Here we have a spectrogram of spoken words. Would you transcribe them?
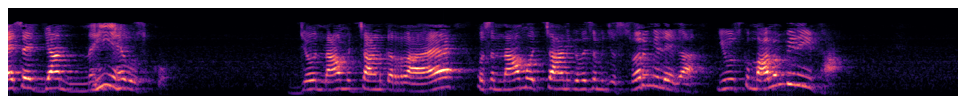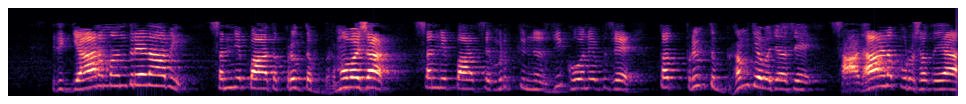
ऐसे ज्ञान नहीं है उसको। जो नाम उच्चारण कर रहा है, उस नाम उच्चारण की वजह से मुझे स्वर्ग मिलेगा, ये उसको मालूम भी नहीं था। यदि ज्ञान मंत्रेणा भी सन्निपात प्रयुक्त भ्रमवशात सन्निपात से मृत्यु नज़दीक होने से, तत्प्रयुक्त भ्रम की वजह से साधारण पुरुषतया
